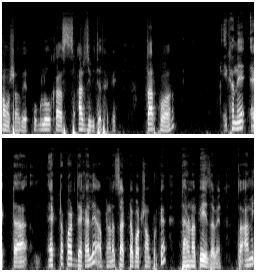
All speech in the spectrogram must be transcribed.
সমস্যা হবে। ওগুলো কাজ আর জিবিতে থাকে। তারপর এখানে একটা একটা পার্ট দেখালে আপনারা চারটা পার্ট সম্পর্কে ধারণা পেয়ে যাবেন। তো আমি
